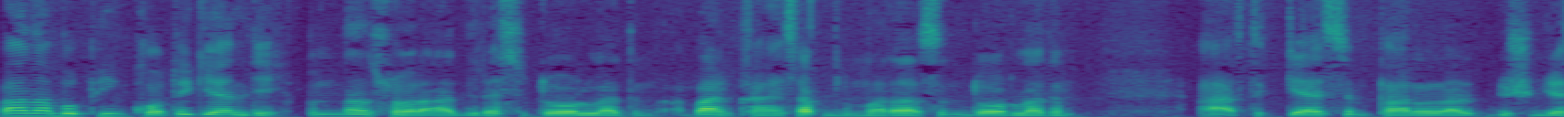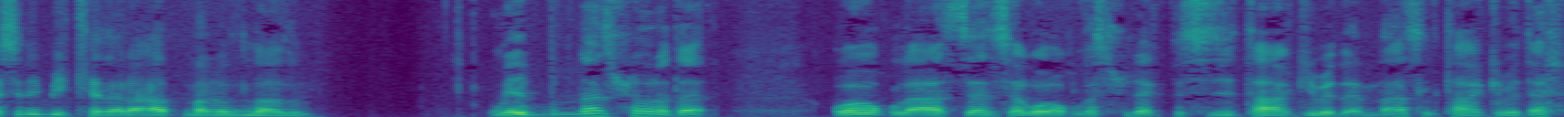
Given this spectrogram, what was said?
Bana bu pin kodu geldi. Bundan sonra adresi doğruladım. Banka hesap numarasını doğruladım. Artık gelsin paralar düşüncesini bir kenara atmanız lazım. Ve bundan sonra da Google AdSense, Google sürekli sizi takip eder. Nasıl takip eder?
